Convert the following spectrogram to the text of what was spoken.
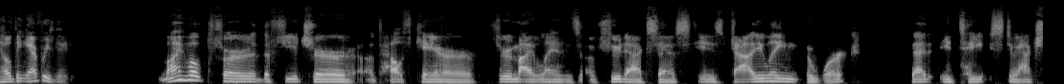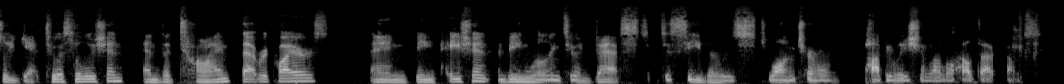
healthy everything. My hope for the future of healthcare through my lens of food access is valuing the work that it takes to actually get to a solution and the time that requires and being patient and being willing to invest to see those long-term population level health outcomes.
